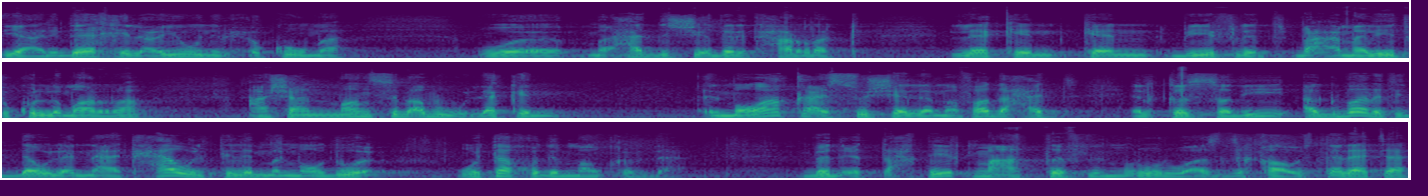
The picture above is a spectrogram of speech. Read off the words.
يعني داخل عيون الحكومة ومحدش يقدر يتحرك لكن كان بيفلت بعمليته كل مرة عشان منصب أبوه. لكن المواقع السوشيال لما فضحت القصة دي أجبرت الدولة إنها تحاول تلم الموضوع وتاخد الموقف ده. بدء التحقيق مع الطفل المرور واصدقائه الثلاثة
